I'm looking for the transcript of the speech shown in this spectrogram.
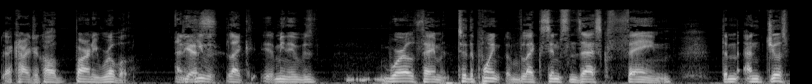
a character called Barney Rubble, and he was like, I mean, it was world fame to the point of like Simpsons esque fame, the, and just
